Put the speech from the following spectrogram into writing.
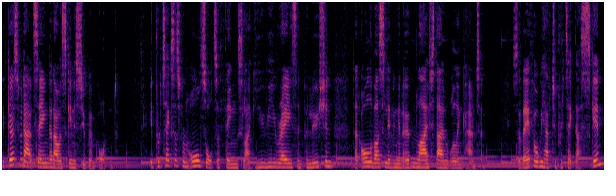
It goes without saying that our skin is super important. It protects us from all sorts of things like UV rays and pollution that all of us living an urban lifestyle will encounter. So therefore we have to protect our skin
